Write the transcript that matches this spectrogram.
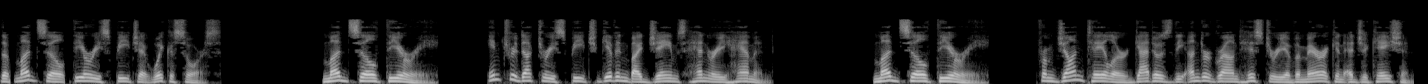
The Mudsill theory speech at Wikisource. Mudsill theory. Introductory speech given by James Henry Hammond. Mudsill theory. From John Taylor Gatto's The Underground History of American Education.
